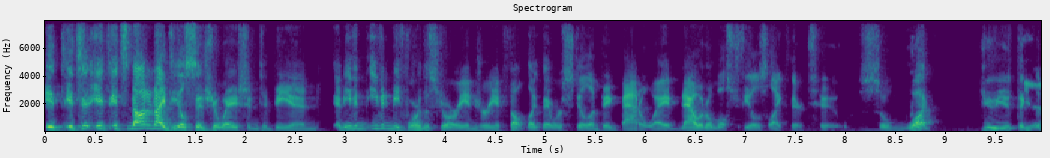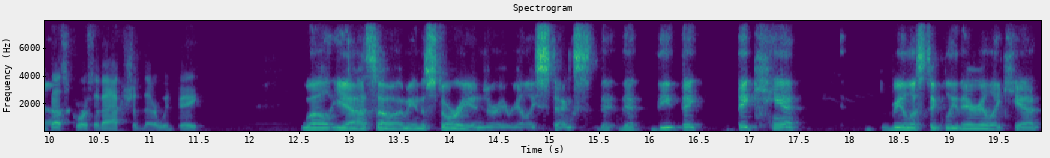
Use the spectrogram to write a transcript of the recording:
it, it's it, it's not an ideal situation to be in, and even even before the Story injury, it felt like they were still a big bat away. Now it almost feels like they're two. So, what do you think yeah. the best course of action there would be? Well, yeah. So I mean, the Story injury really stinks. They they they, they can't realistically. They really can't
